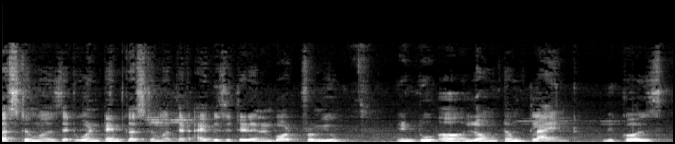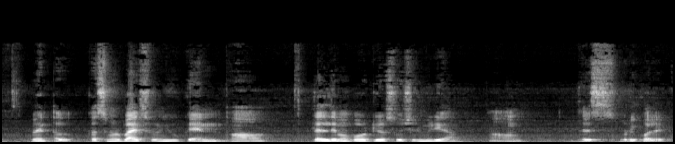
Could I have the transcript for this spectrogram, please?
customers that one time customer that i visited and bought from you into a long term client. Because when a customer buys from you can uh, tell them about your social media um, this what do you call it?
